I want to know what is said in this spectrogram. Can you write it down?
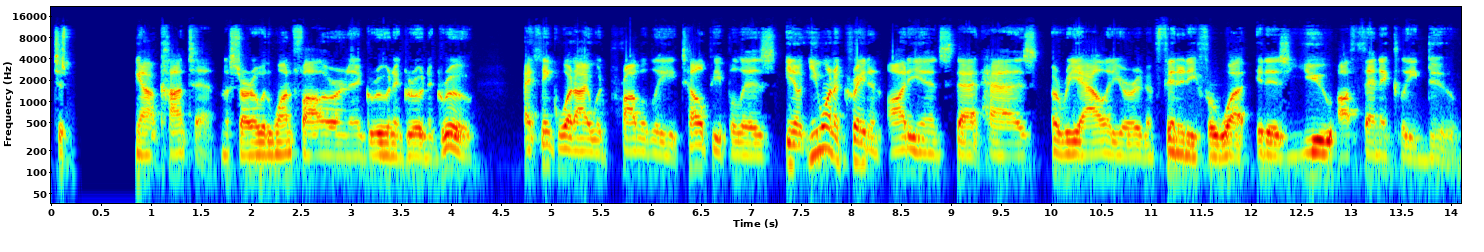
just out content. And I started with one follower, and it grew and it grew and it grew. I think what I would probably tell people is, you know, you want to create an audience that has a reality or an affinity for what it is you authentically do.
